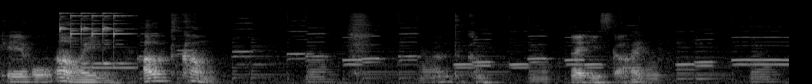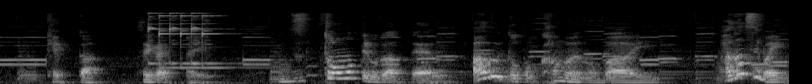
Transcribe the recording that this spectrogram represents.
警報？ああいいね。アウトカム。アウトカム。はいいいっすか、はい結果は正解。い。ずっと思ってることがあってアウトとカムの場合話せばいいのっ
